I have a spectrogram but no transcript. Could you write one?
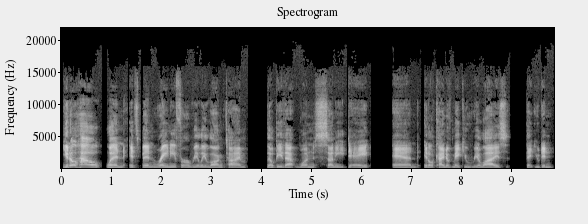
You know how when it's been rainy for a really long time, there'll be that one sunny day and it'll kind of make you realize that you didn't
